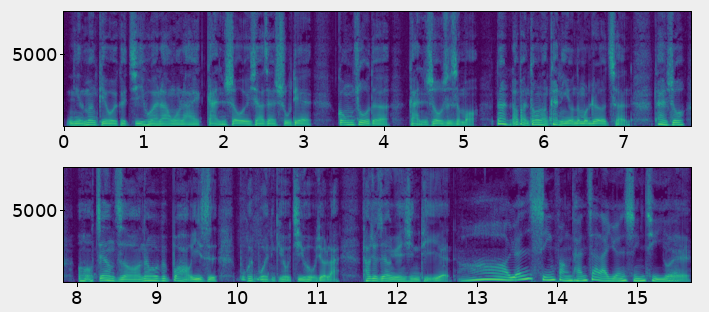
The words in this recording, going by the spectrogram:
你能不能给我一个机会，让我来感受一下在书店工作的感受是什么？那老板通常看你有那么热忱，他也说：“哦，这样子哦，那会不会不好意思？不会不会，你给我机会我就来。”他就这样原型体验哦，原型访谈再来原型体验，对，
